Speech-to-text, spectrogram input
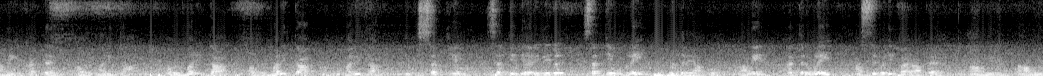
அவன் கர்த்தர் அவர் மறித்தார். அவர் மறித்தார் அவர் மறித்தார் அவர் மறித்தார். இது சத்தியம். சத்தியத்தை அறிவீர்கள். சத்தியம் உங்களை விடுதலையாக்கும். ஆமே கத்தர் உங்களை ஆசிர்வதிப்பாராக. ஆமே ஆமே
